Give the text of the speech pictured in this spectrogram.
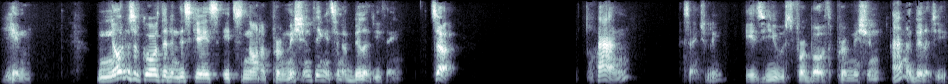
him. Notice, of course, that in this case, it's not a permission thing, it's an ability thing. So, can, essentially, is used for both permission and ability.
